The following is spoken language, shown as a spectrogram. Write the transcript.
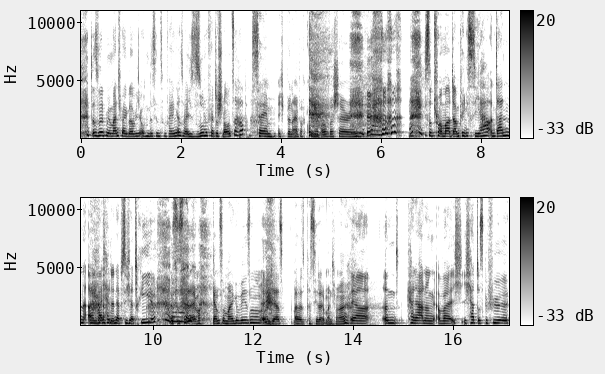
Das wird mir manchmal, glaube ich, auch ein bisschen zum Verhängnis, weil ich so eine fette Schnauze habe. Same. Ich bin einfach Queen of Oversharing. ja. Ich so Trauma-Dumping. So, ja, und dann ähm, war ich halt in der Psychiatrie. Es ist halt einfach ganz normal gewesen. Und ja, es, es passiert halt manchmal. Ja, und keine Ahnung, aber ich, ich hatte das Gefühl,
